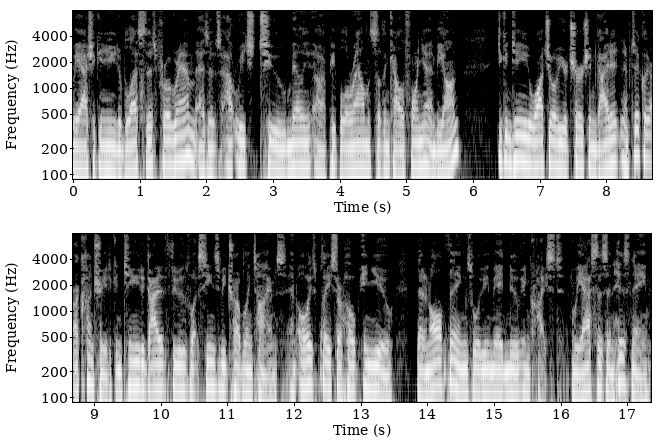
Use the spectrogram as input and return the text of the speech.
We ask you to continue to bless this program as it's outreach to million uh, people around Southern California and beyond. You continue to watch over your church and guide it, and particularly our country, to continue to guide it through what seems to be troubling times, and always place our hope in you, that in all things will be made new in Christ. And we ask this in His name.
